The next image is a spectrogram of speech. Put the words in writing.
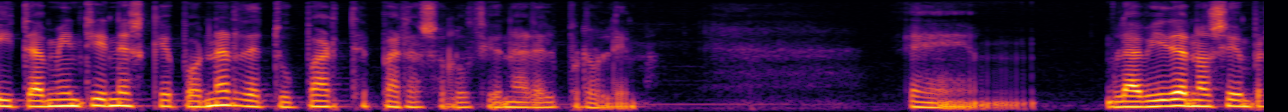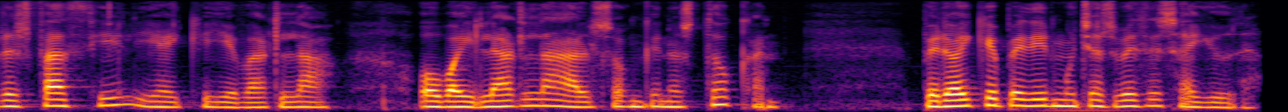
Y también tienes que poner de tu parte para solucionar el problema. Eh, la vida no siempre es fácil y hay que llevarla o bailarla al son que nos tocan, pero hay que pedir muchas veces ayuda.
